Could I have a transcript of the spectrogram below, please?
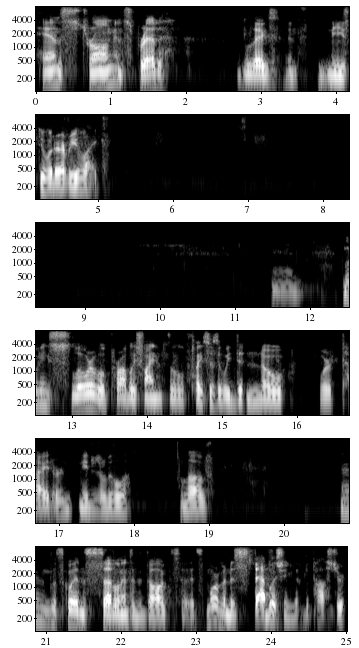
Hands strong and spread. Legs and knees do whatever you like. And moving slower, we'll probably find little places that we didn't know were tight or needed a little love. And let's go ahead and settle into the dog. So it's more of an establishing of the posture.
